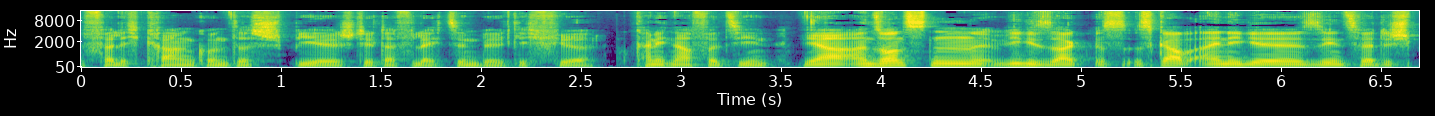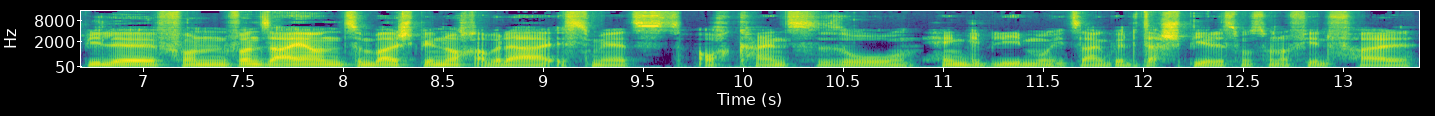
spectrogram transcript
völlig krank und das Spiel steht da vielleicht sinnbildlich für. Kann ich nachvollziehen. Ja, ansonsten, wie gesagt, es, es gab einige sehenswerte Spiele von, von Zion zum Beispiel noch, aber da ist mir jetzt auch keins so hängen geblieben, wo ich jetzt sagen würde, das Spiel, das muss man auf jeden Fall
